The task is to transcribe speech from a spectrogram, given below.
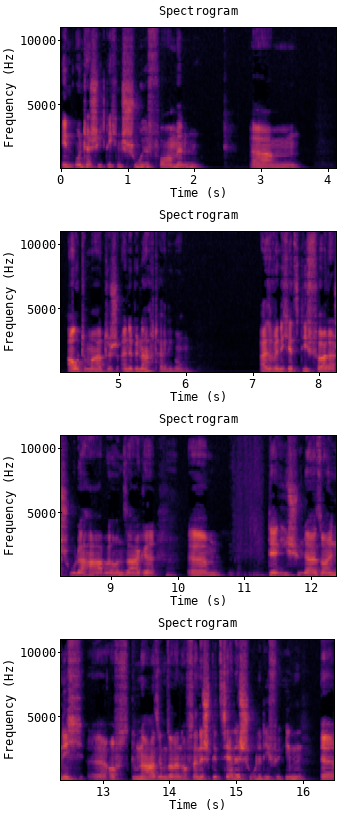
in unterschiedlichen Schulformen ähm, automatisch eine Benachteiligung? Also wenn ich jetzt die Förderschule habe und sage, hm. ähm, der I-Schüler soll nicht äh, aufs Gymnasium, sondern auf seine spezielle Schule, die für ihn äh,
